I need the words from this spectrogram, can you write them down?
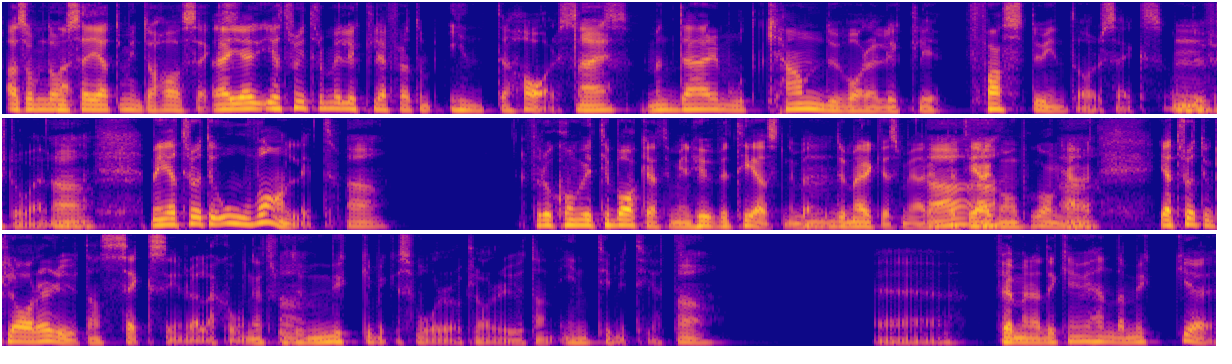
Alltså om de Nej. säger att de inte har sex? Nej, jag, jag tror inte de är lyckliga för att de inte har sex. Nej. Men däremot kan du vara lycklig fast du inte har sex. Om Mm. du förstår vad jag Ja. menar. Men jag tror att det är ovanligt. Ja. För då kommer vi tillbaka till min huvudtes. Nu, Mm. Du märker som jag Ja, repeterar ja. gång på gång här. Ja. Jag tror att du klarar dig utan sex i en relation. Jag tror att Ja. det är mycket, mycket svårare att klara dig utan intimitet. Ja. Eh, för jag menar, det kan ju hända mycket.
